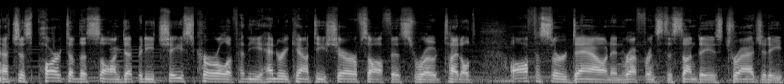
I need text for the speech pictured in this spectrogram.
That's just part of the song Deputy Chase Curl of the Henry County Sheriff's Office wrote, titled Officer Down, in reference to Sunday's tragedy.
